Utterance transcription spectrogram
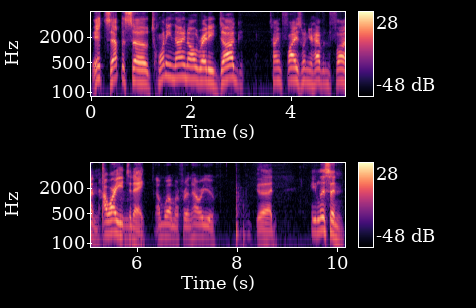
It's episode 29 already, Doug. Time flies when you're having fun. How are you hmm. today? I'm well, my friend. How are you? Good. Hey, listen,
